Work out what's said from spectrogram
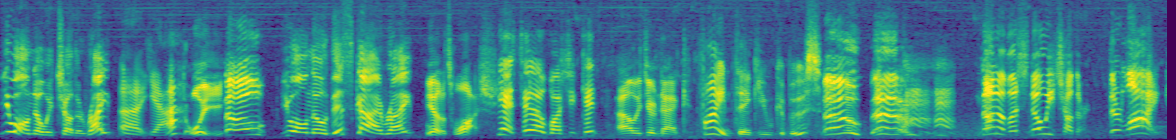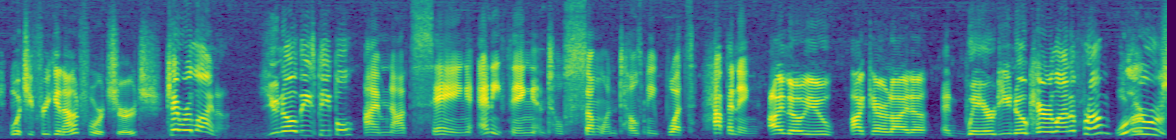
You all know each other, right? Uh, yeah. Oi. No! You all know this guy, right? Yeah, let's wash. Yes, hello, Washington. How is your neck? Fine, thank you, Caboose. No! Uh, none of us know each other. They're lying. What you freaking out for, Church? Carolina, you know these people? I'm not saying anything until someone tells me what's happening. I know you. Hi, Carolina. And where do you know Carolina from? Well, there was.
